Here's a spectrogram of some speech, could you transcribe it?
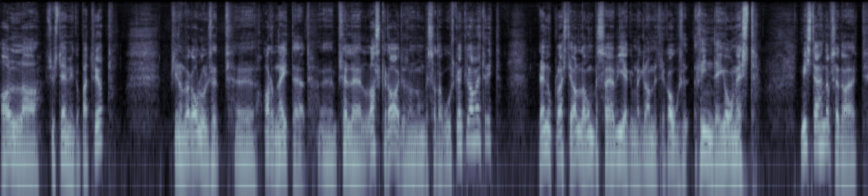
alla süsteemiga Patriot, siin on väga olulised äh, arvnäitajad, äh, selle laskeraadius on umbes sada kuuskümmend kilomeetrit, lennuk lasti alla umbes saja viiekümne kilomeetri kaugusel rindejoonest. Mis tähendab seda, et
